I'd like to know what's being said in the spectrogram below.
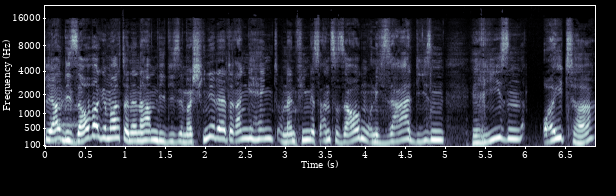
Die haben die sauber gemacht und dann haben die diese Maschine da dran gehängt und dann fing das an zu saugen und ich sah diesen riesen Euter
